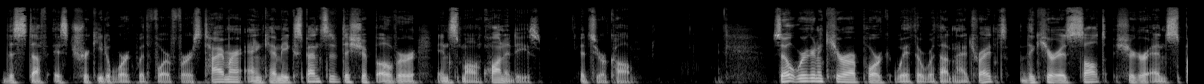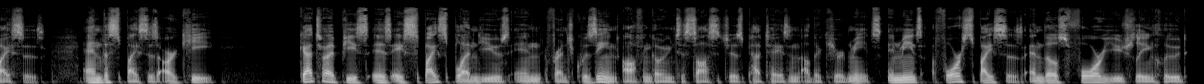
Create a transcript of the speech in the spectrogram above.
this stuff is tricky to work with for a first timer and can be expensive to ship over in small quantities. It's your call. So we're going to cure our pork with or without nitrites. The cure is salt, sugar, and spices. And the spices are key. Quatre épices is a spice blend used in French cuisine, often going to sausages, pâtés, and other cured meats. It means four spices, and those four usually include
